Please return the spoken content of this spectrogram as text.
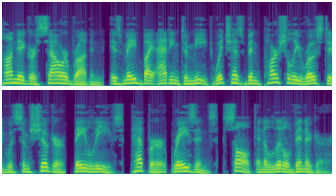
honig or sauerbraten, is made by adding to meat which has been partially roasted with some sugar, bay leaves, pepper, raisins, salt and a little vinegar.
